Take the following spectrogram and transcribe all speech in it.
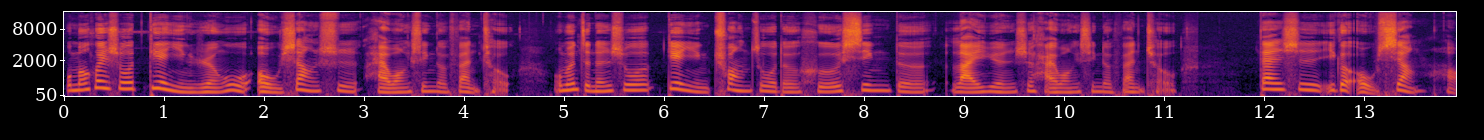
我们会说电影人物、偶像是海王星的范畴。我们只能说，电影创作的核心的来源是海王星的范畴，但是一个偶像，好，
